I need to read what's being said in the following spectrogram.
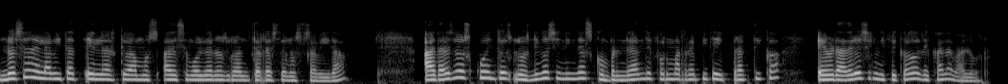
¿No será el hábitat en el que vamos a desenvolvernos durante el resto de nuestra vida? A través de los cuentos, los niños y niñas comprenderán de forma rápida y práctica el verdadero significado de cada valor.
